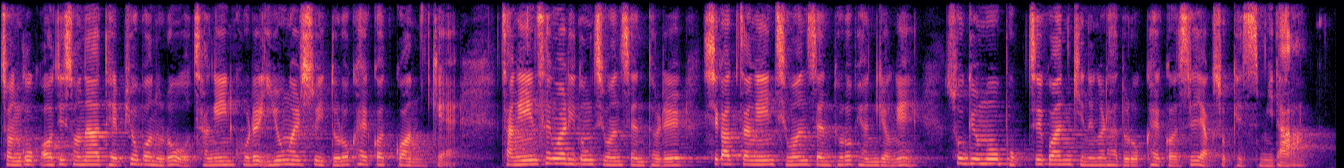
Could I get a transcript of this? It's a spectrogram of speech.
전국 어디서나 대표번호로 장애인 콜을 이용할 수 있도록 할 것과 함께 장애인 생활이동 지원센터를 시각장애인 지원센터로 변경해 소규모 복지관 기능을 하도록 할 것을 약속했습니다.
